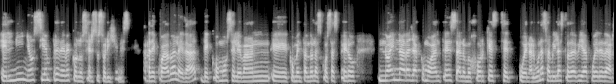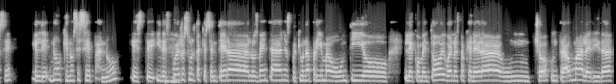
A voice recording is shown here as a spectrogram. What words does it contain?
El niño siempre debe conocer sus orígenes, adecuado a la edad de cómo se le van eh, comentando las cosas, pero no hay nada ya como antes, a lo mejor que se, o en algunas familias todavía puede darse el de no, que no se sepa, ¿no? Este, y después resulta que se entera a los 20 años porque una prima o un tío le comentó y bueno, esto genera un shock, un trauma, la herida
